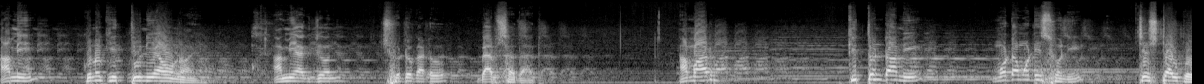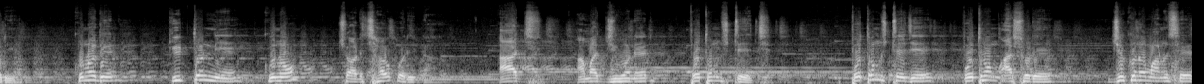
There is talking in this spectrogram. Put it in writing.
আমি কোনো কীর্তনিয়াও নয়। আমি একজন ছোটোখাটো ব্যবসাদার। আমার কীর্তনটা আমি মোটামুটি শুনি চেষ্টাও করি। কোনো দিন কীর্তন নিয়ে কোনো চর্চাও করি না। আজ আমার জীবনের প্রথম স্টেজ প্রথম স্টেজে প্রথম আসরে যে কোনো মানুষের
